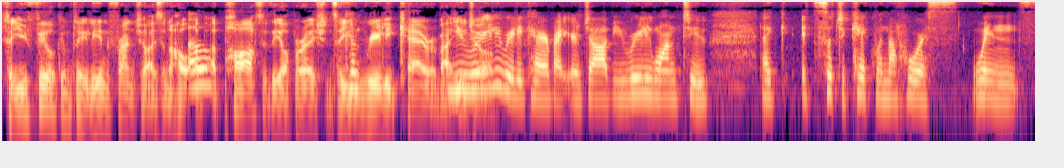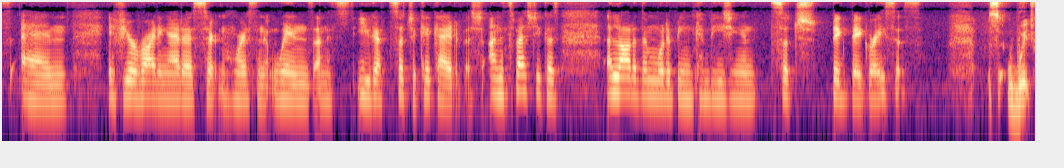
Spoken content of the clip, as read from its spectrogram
So you feel completely enfranchised and a, whole, oh, a, a, part of the operation. So you com- really care about you your job. You really, really care about your job. You really want to, like, it's such a kick when that horse wins. And um, if you're riding out a certain horse and it wins, and it's you get such a kick out of it. And especially because a lot of them would have been competing in such big, big races. So which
